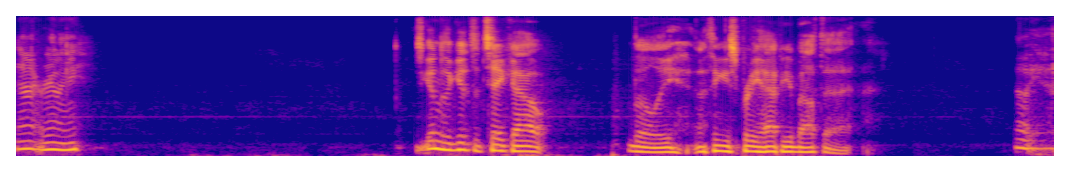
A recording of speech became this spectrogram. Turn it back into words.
Not really. He's going to get to take out Lily, and I think he's pretty happy about that. Oh yeah.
